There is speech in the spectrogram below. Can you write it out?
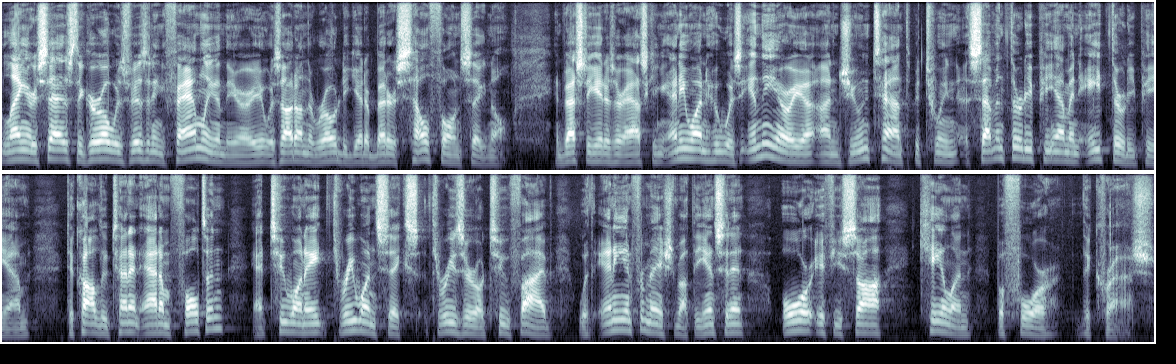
Langer says the girl was visiting family in the area, was out on the road to get a better cell phone signal. Investigators are asking anyone who was in the area on June 10th between 7:30 p.m. and 8:30 p.m. to call Lieutenant Adam Fulton at 218-316-3025 with any information about the incident or if you saw Kaylin before the crash.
